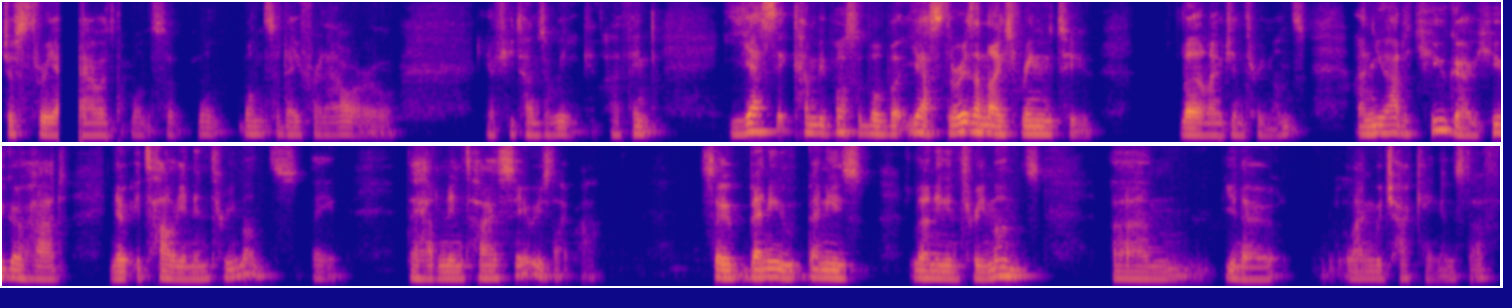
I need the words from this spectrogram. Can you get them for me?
just three hours once a once a day for an hour or a few times a week. I think yes, it can be possible, but yes, there is a nice ring to learn a language in three months. And you had Hugo. Hugo had you know Italian in three months. They they had an entire series like that. So Benny Benny's learning in three months. Um, you know, language hacking and stuff.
